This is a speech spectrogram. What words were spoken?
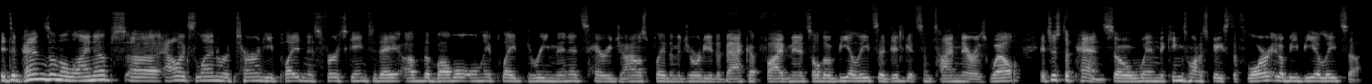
It depends on the lineups. Uh, Alex Len returned. He played in his first game today of the bubble, only played three minutes. Harry Giles played the majority of the backup five minutes, although Bjelica did get some time there as well. It just depends. So when the Kings want to space the floor, it'll be Bjelica.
